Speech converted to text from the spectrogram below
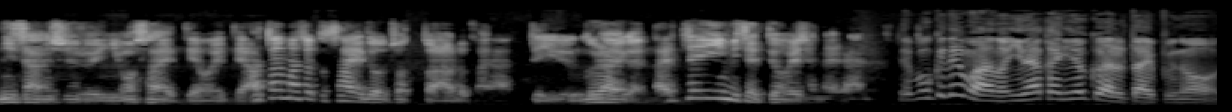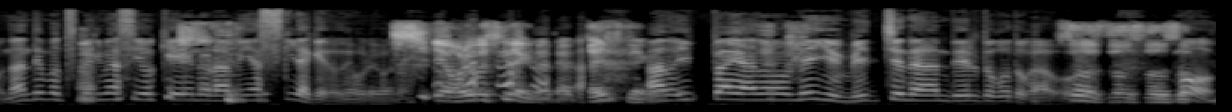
2、3種類に抑えておいて、頭ちょっとサイドちょっとあるかなっていうぐらいが、大体いい店って多いじゃない、ラーメン。で僕でもあの、田舎によくあるタイプの、何でも作りますよ系のラーメン屋好きだけどね、俺はね。いや、俺も好きだけど、大好きだけど。あの、いっぱいあの、メニューめっちゃ並んでるとことか。そうそうそうそう。も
